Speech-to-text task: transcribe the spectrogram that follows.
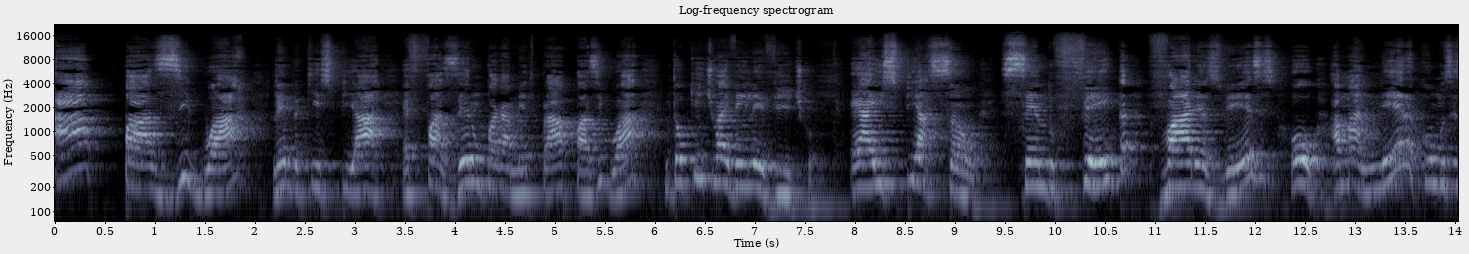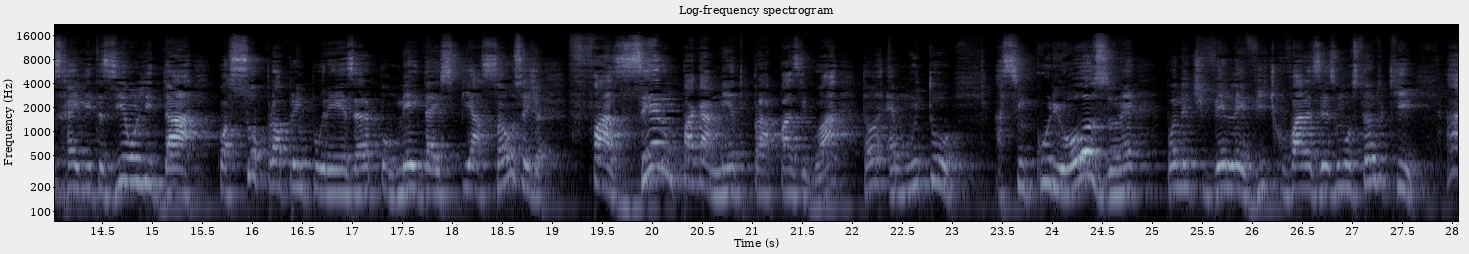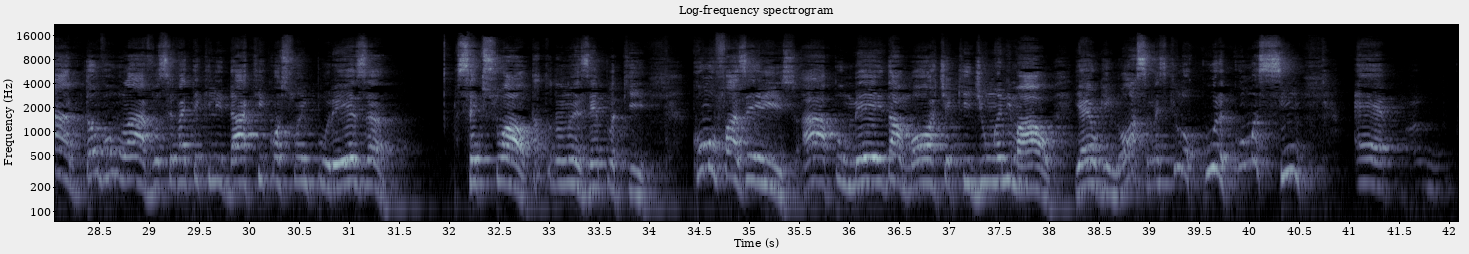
apaziguar. Lembra que espiar é fazer um pagamento para apaziguar? Então o que a gente vai ver em Levítico? É a expiação sendo feita várias vezes, ou a maneira como os israelitas iam lidar com a sua própria impureza era por meio da expiação, ou seja, fazer um pagamento para apaziguar. Então é muito assim curioso, né? Quando a gente vê Levítico várias vezes mostrando que, ah, então vamos lá, você vai ter que lidar aqui com a sua impureza sexual. Tá tô dando um exemplo aqui. Como fazer isso? Ah, por meio da morte aqui de um animal. E aí alguém, nossa, mas que loucura, como assim é,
